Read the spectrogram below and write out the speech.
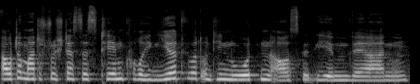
automatisch durch das System korrigiert wird und die Noten ausgegeben werden.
